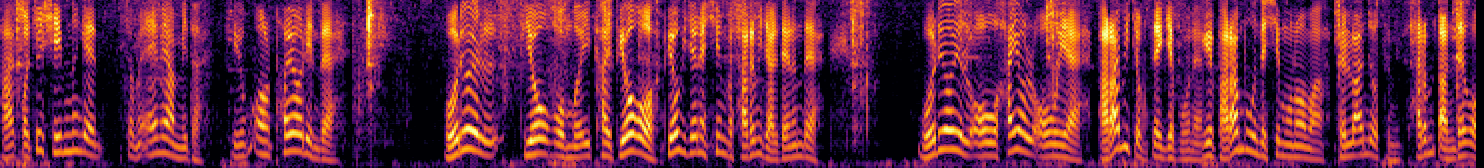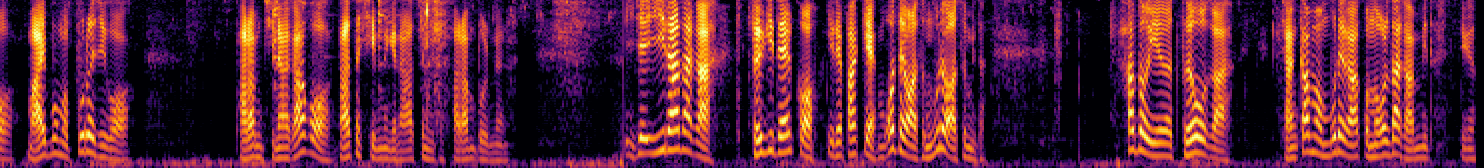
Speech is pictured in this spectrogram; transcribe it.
아, 고추 심는 게 좀 애매합니다. 지금 오늘 토요일인데, 월요일 비 오고, 뭐, 이칼 비 오고, 비 오기 전에 심으면 사름이 잘 되는데, 월요일 오후, 화요일 오후에 바람이 좀 세게 부네. 이게 바람 부는데 심어 놓으면 별로 안 좋습니다. 사름도 안 되고, 많이 부면 부러지고, 바람 지나가고, 나서 심는 게 낫습니다. 바람 불면. 이제 일하다가 덕이 될거 이래 밖에 못에 와서 물에 왔습니다. 하도 이 더워가 잠깐만 물에 갖고 놀다 갑니다. 지금.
